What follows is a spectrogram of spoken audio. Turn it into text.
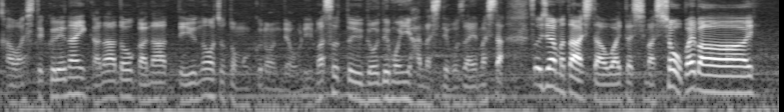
買わしてくれないかなどうかなっていうのをちょっと目論んでおりますというどうでもいい話でございました。それじゃあまた明日お会いいたしましょう。バイバーイ。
